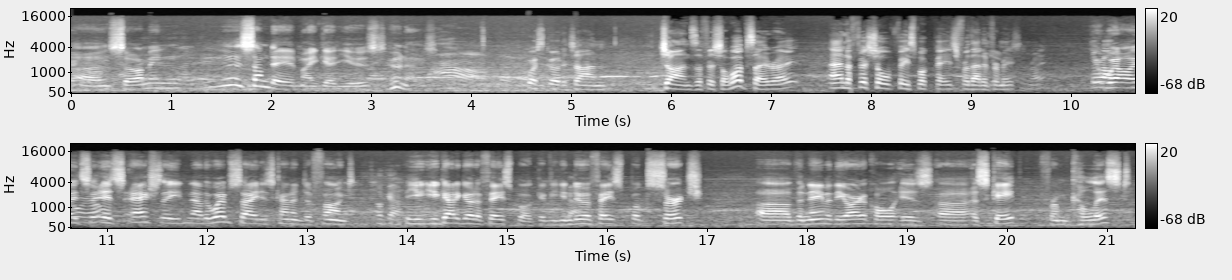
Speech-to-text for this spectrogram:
Uh, so, I mean, eh, someday it might get used. Who knows? Of course, go to John John's official website, right? And official Facebook page for that information, right? Out Well, it's it's actually now the website is kind of defunct. Okay. You, you got to go to Facebook. If you can do a Facebook search, uh, the name of the article is uh, "Escape from Kalist,"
